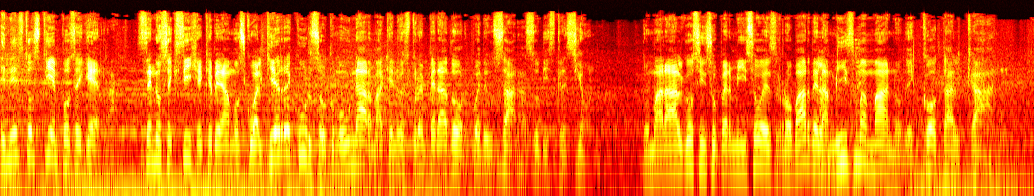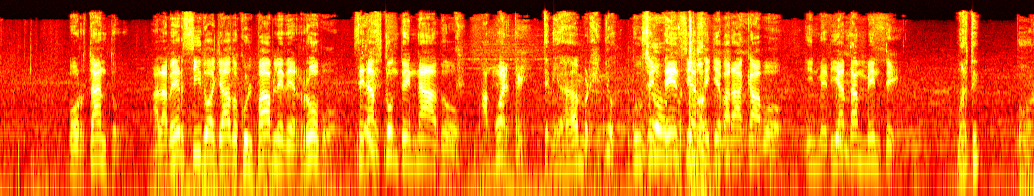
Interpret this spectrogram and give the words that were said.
En estos tiempos de guerra, se nos exige que veamos cualquier recurso como un arma que nuestro emperador puede usar a su discreción. Tomar algo sin su permiso es robar de la misma mano de Kotal Khan. Por tanto, al haber sido hallado culpable de robo, serás condenado a muerte. Tenía hambre. Yo... Tu sentencia se llevará a cabo inmediatamente. ¿Muerte? ¿Por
